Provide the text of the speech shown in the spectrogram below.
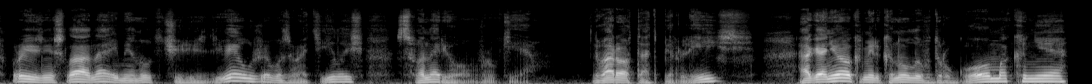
— произнесла она, и минут через две уже возвратилась с фонарем в руке. Ворота отперлись, огонек мелькнул и в другом окне.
